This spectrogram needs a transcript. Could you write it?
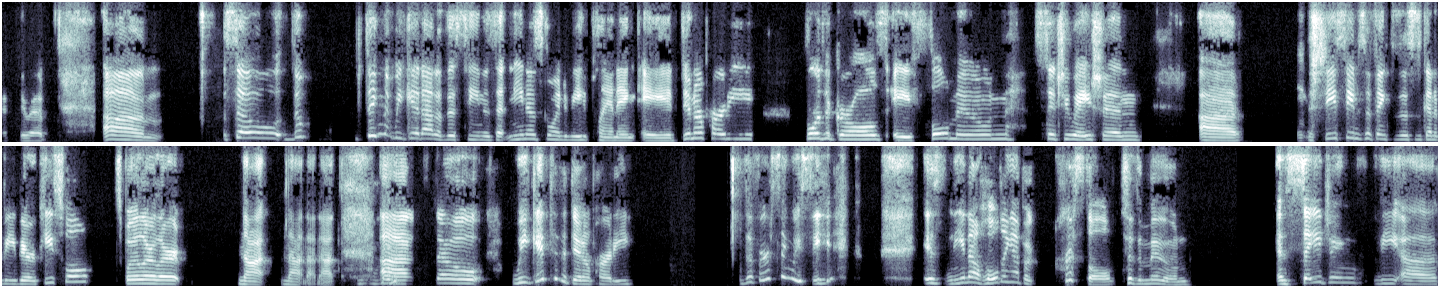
get into it. Um, so the thing that we get out of this scene is that Nina's going to be planning a dinner party for the girls, a full moon situation. Uh, she seems to think that this is going to be very peaceful. Spoiler alert, not, not, not, not. Uh, so we get to the dinner party. The first thing we see is Nina holding up a crystal to the moon and saging the uh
